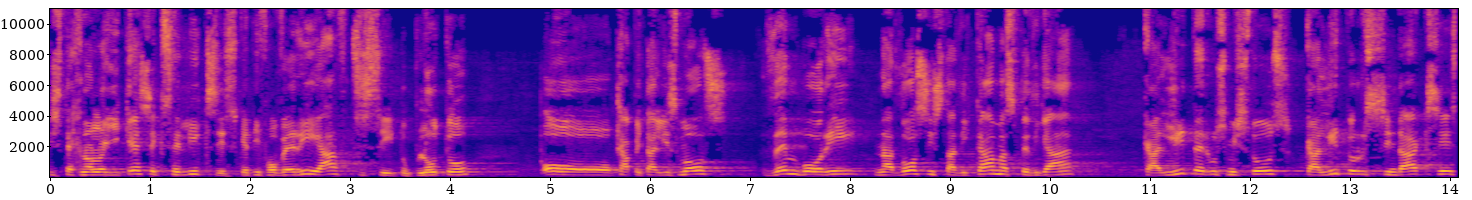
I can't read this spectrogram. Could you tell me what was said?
τις τεχνολογικές εξελίξεις και τη φοβερή αύξηση του πλούτου ο καπιταλισμός δεν μπορεί να δώσει στα δικά μας παιδιά καλύτερους μισθούς, καλύτερους συντάξεις,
